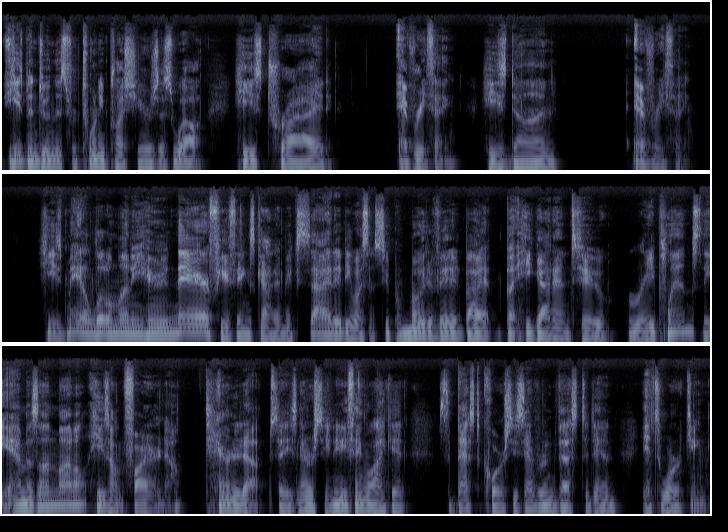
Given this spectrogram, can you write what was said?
He's been doing this for 20 plus years as well. He's tried everything. He's done everything. He's made a little money here and there. A few things got him excited. He wasn't super motivated by it, but he got into replens, the Amazon model. He's on fire now tearing it up. Said he's never seen anything like it. It's the best course he's ever invested in. It's working.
